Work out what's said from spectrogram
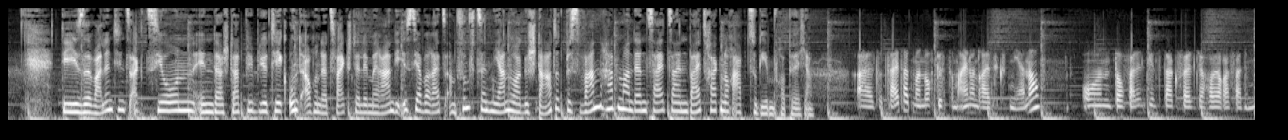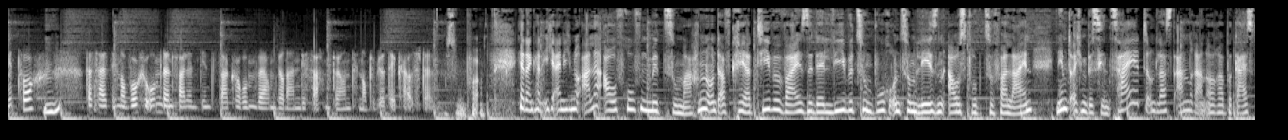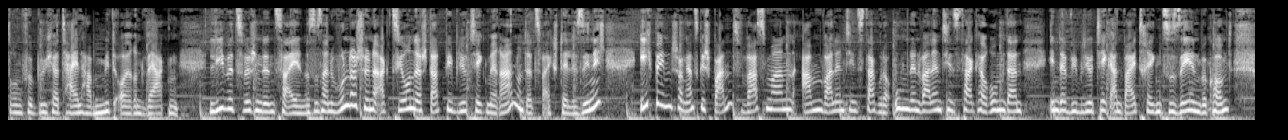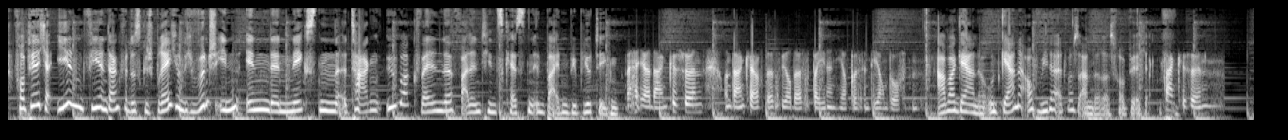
Diese Valentinsaktion in der Stadtbibliothek und auch in der Zweigstelle Meran, die ist ja bereits am 15. Januar gestartet. Bis wann hat man denn Zeit, seinen Beitrag noch abzugeben, Frau Pircher? Also Zeit hat man noch bis zum 31. Jänner. Und der Valentinstag fällt ja heuer auf einen Mittwoch. Mhm. Das heißt, in der Woche um den Valentinstag herum werden wir dann die Sachen bei uns in der Bibliothek ausstellen. Super. Ja, dann kann ich eigentlich nur alle aufrufen, mitzumachen und auf kreative Weise der Liebe zum Buch und zum Lesen Ausdruck zu verleihen. Nehmt euch ein bisschen Zeit und lasst andere an eurer Begeisterung für Bücher teilhaben mit euren Werken. Liebe zwischen den Zeilen. Das ist eine wunderschöne Aktion der Stadtbibliothek Meran und der Zweigstelle Sinnig. Ich bin schon ganz gespannt, was man am Valentinstag oder um den Valentinstag herum dann in der Bibliothek an Beiträgen zu sehen bekommt. Frau Pircher, Ihnen vielen Dank für das Gespräch und ich wünsche Ihnen in den nächsten Tagen überquellende Valentinskästen in beiden Bibliotheken. Ja, danke schön und danke auch, dass wir das bei Ihnen hier präsentieren durften. Aber gerne und gerne auch wieder etwas anderes, Frau Pircher. Dankeschön.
